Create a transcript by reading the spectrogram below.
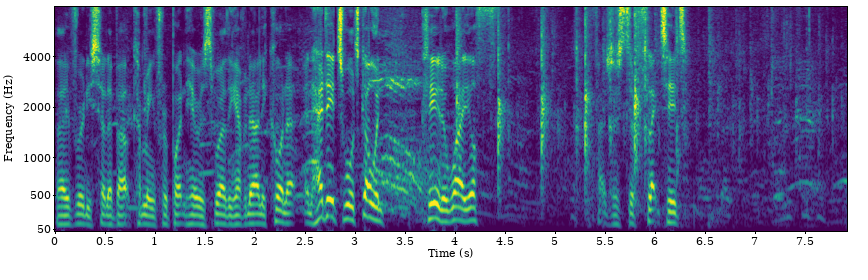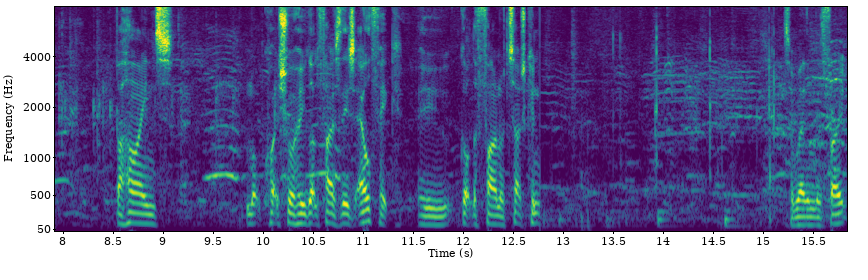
They've really set about coming for a point here as well. They have an early corner and headed towards goal and cleared away off. In fact, just deflected behind. I'm not quite sure who got the final. It's Elphick who got the final touch. Couldn't. So Worthing with throw.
